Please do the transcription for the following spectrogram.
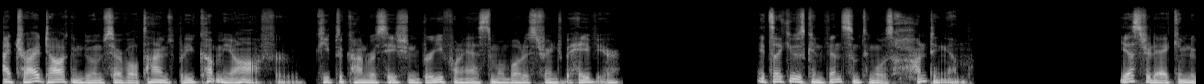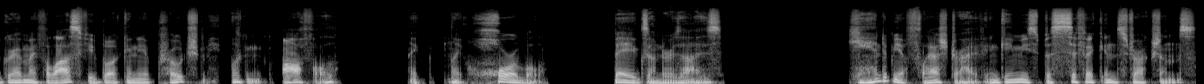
I tried talking to him several times, but he cut me off or keep the conversation brief when I asked him about his strange behavior. It's like he was convinced something was hunting him. Yesterday I came to grab my philosophy book and he approached me looking awful, like like horrible, bags under his eyes. He handed me a flash drive and gave me specific instructions.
